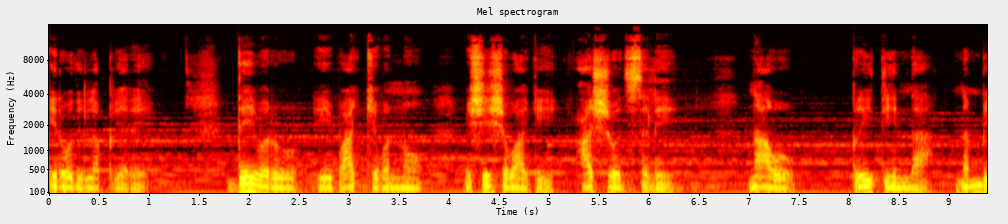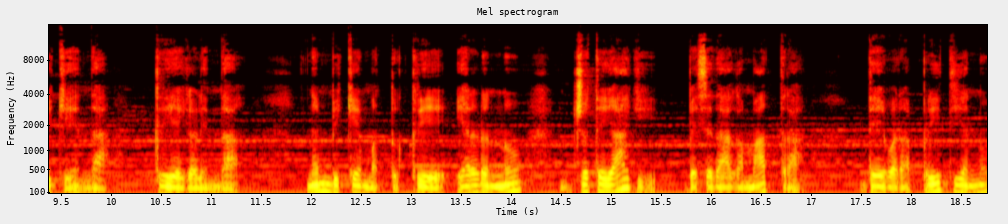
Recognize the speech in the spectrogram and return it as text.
ಇರುವುದಿಲ್ಲ ಪ್ರಿಯರೇ. ದೇವರು ಈ ವಾಕ್ಯವನ್ನು ವಿಶೇಷವಾಗಿ ಆಶೀರ್ವದಿಸಲಿ. ನಾವು ಪ್ರೀತಿಯಿಂದ, ನಂಬಿಕೆಯಿಂದ, ಕ್ರಿಯೆಗಳಿಂದ, ನಂಬಿಕೆ ಮತ್ತು ಕ್ರಿಯೆ ಎರಡನ್ನೂ ಜೊತೆಯಾಗಿ ಬೆಸೆದಾಗ ಮಾತ್ರ ದೇವರ ಪ್ರೀತಿಯನ್ನು,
